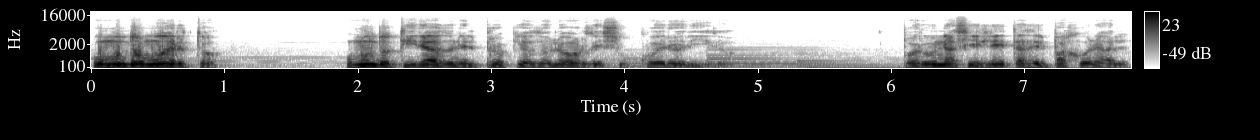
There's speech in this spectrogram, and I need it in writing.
un mundo muerto, un mundo tirado en el propio dolor de su cuero herido. Por unas isletas del pajonal,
